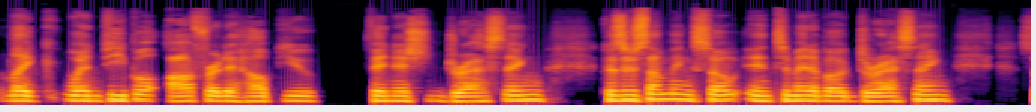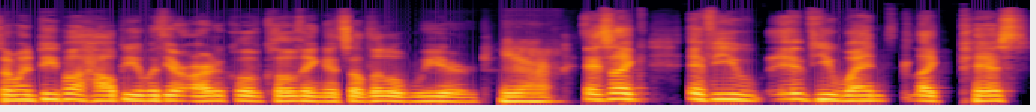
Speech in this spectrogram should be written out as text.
like when people offer to help you finish dressing, because there's something so intimate about dressing. So when people help you with your article of clothing, it's a little weird. Yeah. It's like if you if you went like piss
